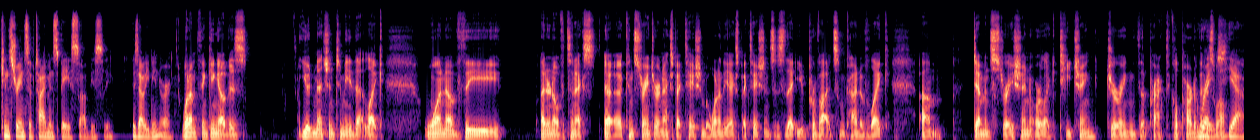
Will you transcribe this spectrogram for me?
constraints of time and space, obviously. Is that what you mean? Or what I'm thinking of is you had mentioned to me that like one of the I don't know if it's an ex uh, constraint or an expectation, but one of the expectations is that you provide some kind of like um, demonstration or like teaching during the practical part of it right, as well. Yeah.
